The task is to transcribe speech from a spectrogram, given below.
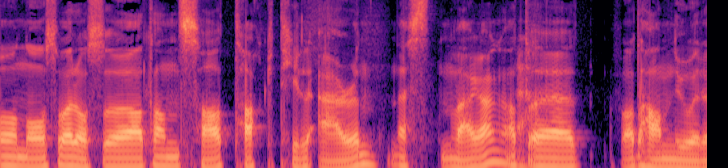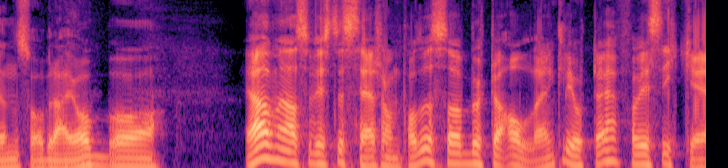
Og nå så var det også at han sa takk til Aaron nesten hver gang. At, ja. for at han gjorde en så bra jobb. Ja men altså, hvis du ser sånn på det, så burde alle egentlig gjort det. For hvis ikke,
